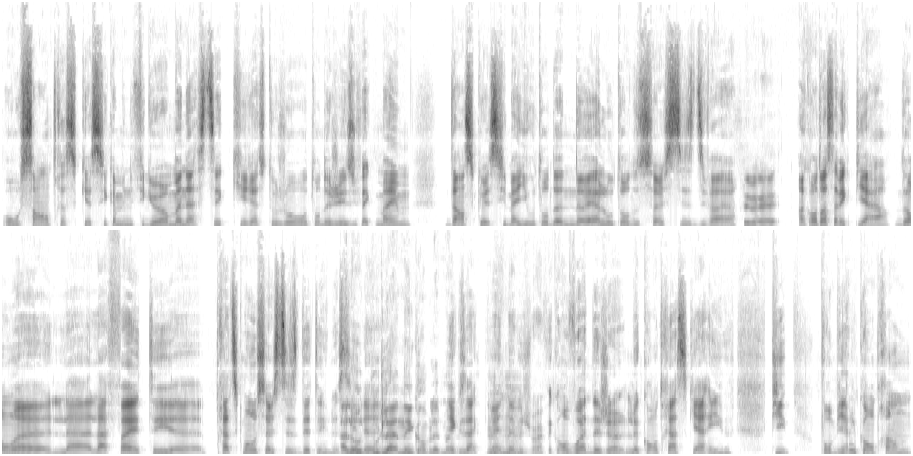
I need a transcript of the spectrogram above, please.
au centre, ce que c'est comme une figure monastique qui reste toujours autour de Jésus. Fait que même dans ce cas-ci, ben, il est autour de Noël, autour du solstice d'hiver. C'est vrai. En contraste avec Pierre, dont euh, la, la fête est euh, pratiquement au solstice d'été. là. À C'est l'autre le- bout de l'année complètement. Exact, 29 juin. Fait qu'on voit déjà le contraste qui arrive. Puis, pour bien le comprendre,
